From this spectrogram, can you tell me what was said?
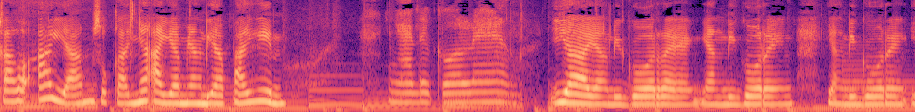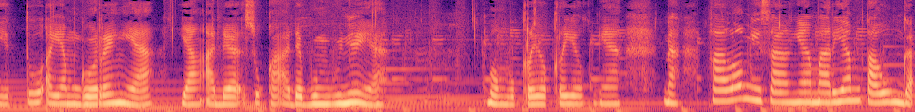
Kalau ayam sukanya ayam yang diapain? nyari goreng Iya, yang digoreng, yang digoreng, yang digoreng itu ayam goreng ya, yang ada suka ada bumbunya ya. Bumbu kriuk-kriuknya. Nah, kalau misalnya Mariam tahu nggak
